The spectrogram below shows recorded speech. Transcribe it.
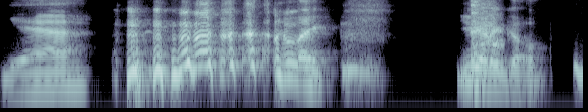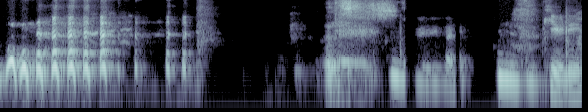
"Yeah." I'm like, "You gotta go." Let's, He's cutie.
